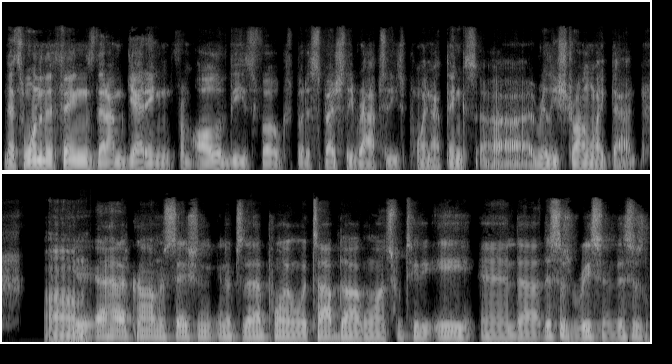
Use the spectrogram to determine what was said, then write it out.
that's one of the things that I'm getting from all of these folks, but especially Rapsody's point, I think's uh, really strong like that. Um, yeah, I had a conversation, you know, to that point with Top Dawg once from TDE, and uh, this is recent. This is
